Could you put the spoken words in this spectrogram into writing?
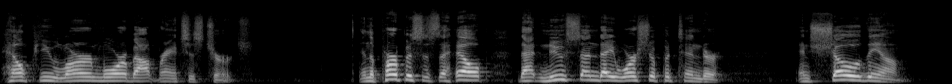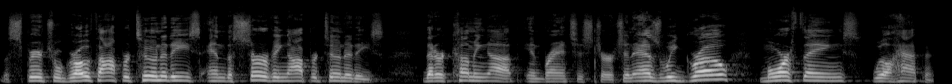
help you learn more about Branches Church. And the purpose is to help that new Sunday worship attender and show them the spiritual growth opportunities and the serving opportunities that are coming up in Branches Church. And as we grow, more things will happen.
